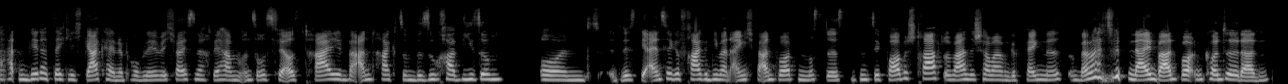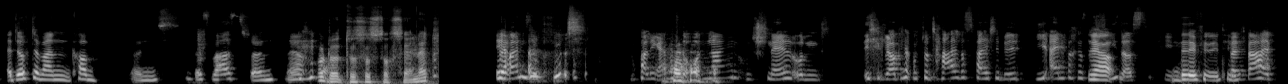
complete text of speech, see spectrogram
hatten wir tatsächlich gar keine Probleme. Ich weiß noch, wir haben unseres für Australien beantragt, so 'n Besuchervisum. Und das die einzige Frage, die man eigentlich beantworten musste, ist: „Sind Sie vorbestraft und waren Sie schon mal im Gefängnis?“ Und wenn man's mit „Nein“ beantworten konnte, dann, äh, durfte man kommen. Und das war's schon, ja. Oh, da das ist doch sehr nett. Ja, waren so gut. Vor Dingen einfach so online und schnell und ich glaube, ich habe total das falsche Bild, wie einfach es ist, Ja, Visas zu kriegen. definitiv. Weil ich war halt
